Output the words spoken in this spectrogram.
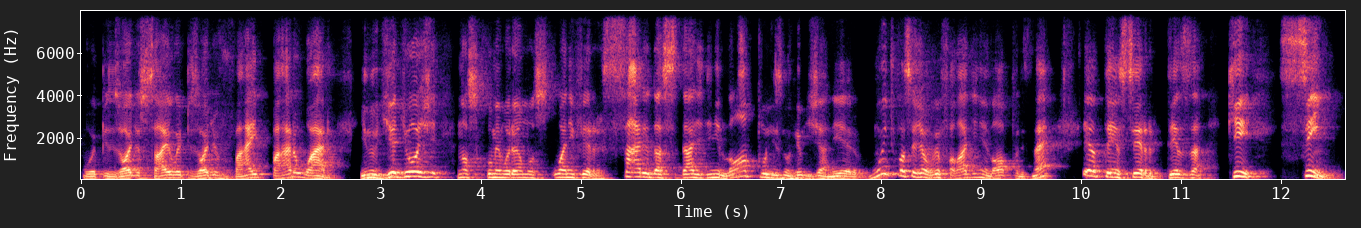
O episódio sai, o episódio vai para o ar. E no dia de hoje, nós comemoramos o aniversário da cidade de Nilópolis, no Rio de Janeiro. Muito você já ouviu falar de Nilópolis, né? Eu tenho certeza que sim.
